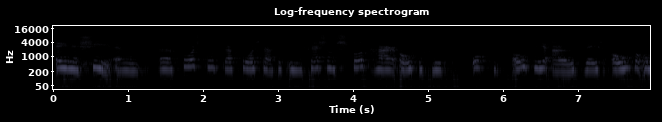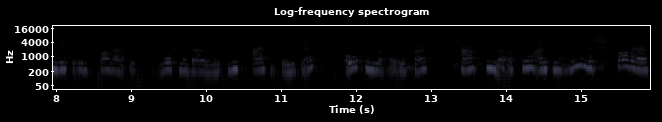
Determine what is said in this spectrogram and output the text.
energie. En uh, voorspoed, daarvoor staat het universum, stot haar overvloed op, over je uit. Wees open om dit te ontvangen. Ik word me duidelijk. Lief aardeteken. Open je ogen. Ga voelen. Kom uit die hele starre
